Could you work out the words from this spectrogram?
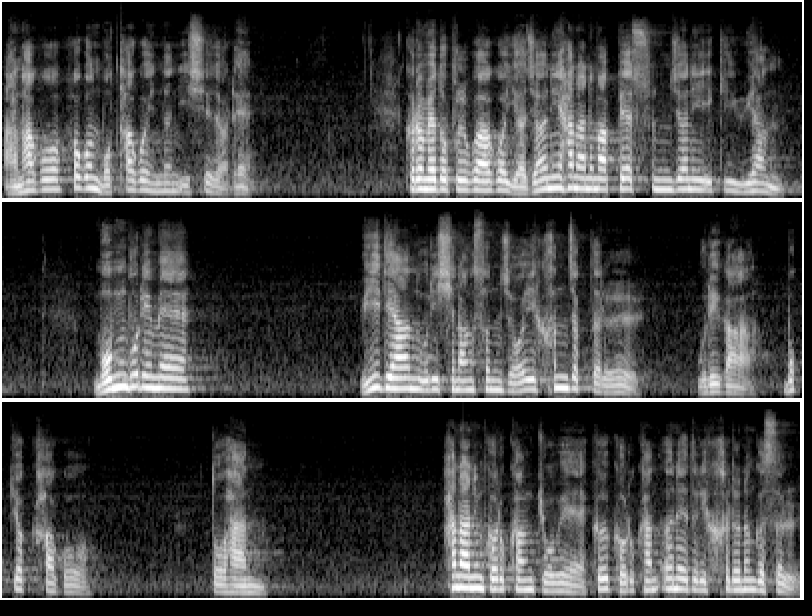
안 하고 혹은 못 하고 있는 이 시절에 그럼에도 불구하고 여전히 하나님 앞에 순전히 있기 위한 몸부림의 위대한 우리 신앙 선조의 흔적들을 우리가 목격하고 또한 하나님 거룩한 교회에 그 거룩한 은혜들이 흐르는 것을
